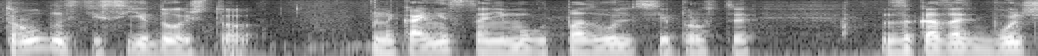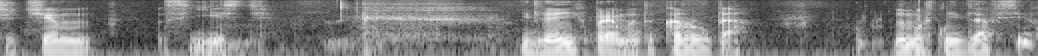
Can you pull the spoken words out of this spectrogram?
трудности с едой, что наконец-то они могут позволить себе просто заказать больше, чем съесть. И для них прям это круто. Ну, может, не для всех?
